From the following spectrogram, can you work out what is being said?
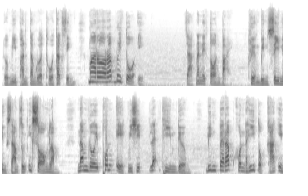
โดยมีพันตำรวจโททักษิณมารอรับด้วยตัวเอง จากนั้นในตอนบ่าย เครื่องบิน C130 อีก2ลำนำโดยพลเอกวิชิตและทีมเดิม บินไปรับคนที่ตกค้างอีก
